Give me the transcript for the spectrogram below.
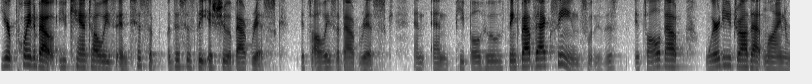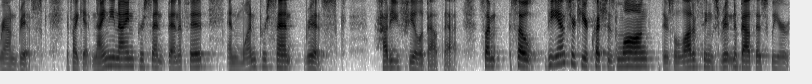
Your point about you can't always anticipate, this is the issue about risk. It's always about risk. And, and people who think about vaccines, this, it's all about where do you draw that line around risk? If I get 99% benefit and 1% risk, how do you feel about that? So, I'm, so the answer to your question is long. There's a lot of things written about this. We are,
